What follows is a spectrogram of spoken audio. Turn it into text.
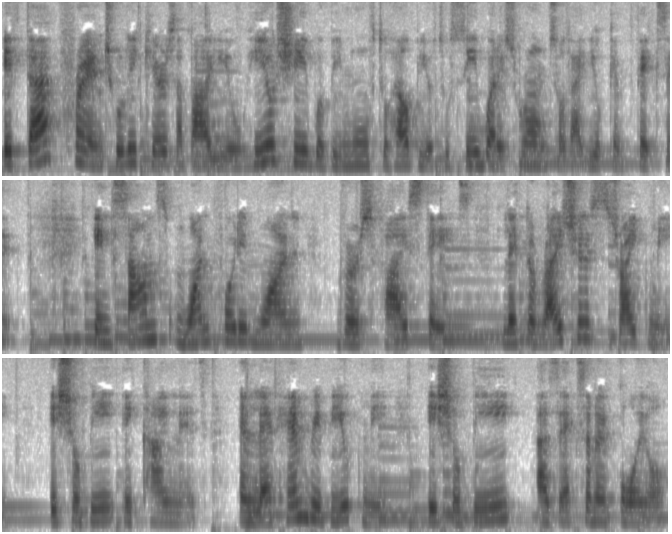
If that friend truly cares about you, he or she will be moved to help you to see what is wrong so that you can fix it. In Psalms 141 verse 5 states, "Let the righteous strike me, it shall be a kindness, and let him rebuke me, it shall be as excellent oil.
